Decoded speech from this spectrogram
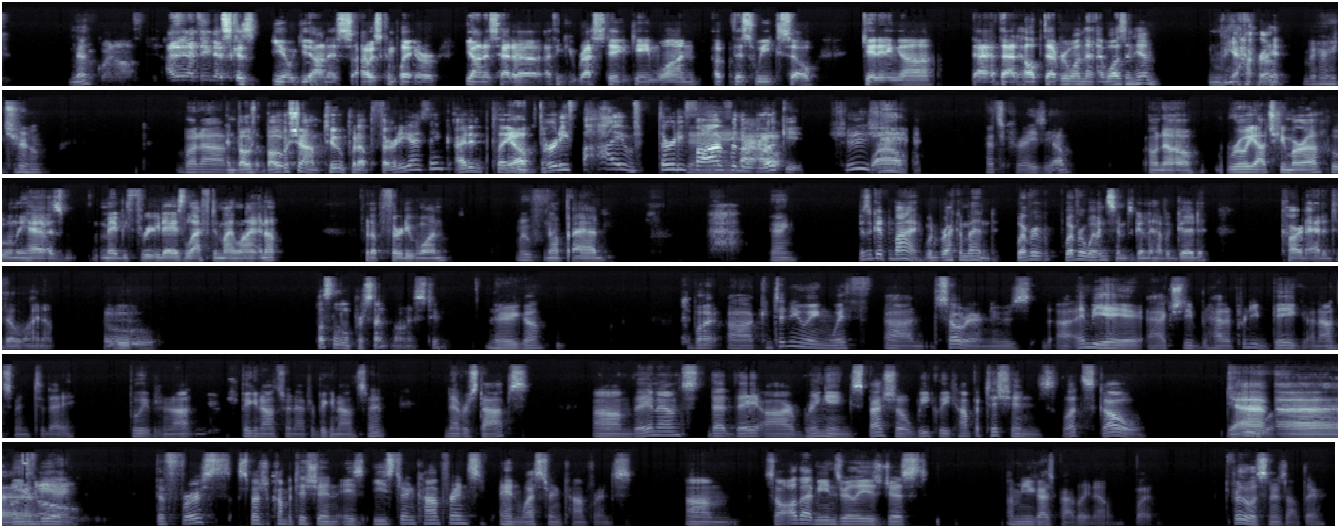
Yeah, Brook went off. I, I think that's because you know Giannis. I was complaining, or Giannis had a. I think he rested game one of this week, so getting uh that that helped everyone that wasn't him. yeah, right. Very true. But uh And Beau Beauchamp too put up 30, I think. I didn't play him. Yep. 35, 35 for the Wow. rookie. sheesh. Wow. That's crazy. Yep. Oh no, Rui Hachimura, who only has maybe three days left in my lineup, put up 31. Move. Not bad. Dang. It's a good buy. Would recommend. Whoever whoever wins him is going to have a good card added to their lineup, Ooh. plus plus a little percent bonus too. There you go. But uh continuing with uh Sorare news, uh, NBA actually had a pretty big announcement today. Believe it or not, big announcement after big announcement, never stops. Um, they announced that they are bringing special weekly competitions. Let's go. Yeah. Uh, the NBA. Go. The first special competition is Eastern Conference and Western Conference. Um, so all that means really is just, I mean, you guys probably know, but for the listeners out there,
